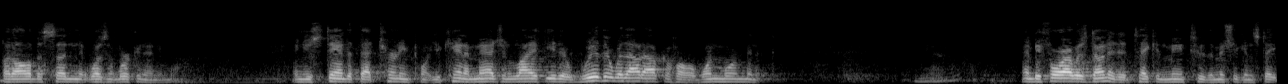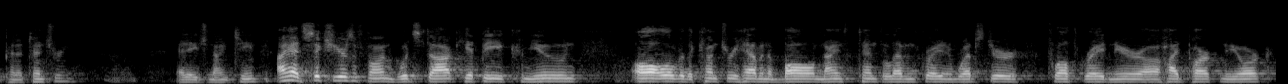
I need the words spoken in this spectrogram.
But all of a sudden, it wasn't working anymore and you stand at that turning point. You can't imagine life either with or without alcohol one more minute. And before I was done, it had taken me to the Michigan State Penitentiary at age 19. I had six years of fun, Woodstock, hippie, commune, all over the country, having a ball, 9th, 10th, 11th grade in Webster, 12th grade near uh, Hyde Park, New York,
